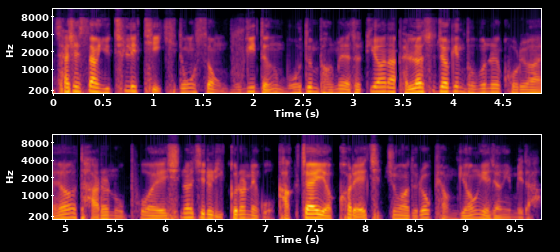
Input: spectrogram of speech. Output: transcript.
사실상 유틸리티, 기동성, 무기 등 모든 방면에서 뛰어난 밸런스적인 부분을 고려하여 다른 오퍼와의 시너지를 이끌어내고 각자의 역할에 집중하도록 변경 예정입니다.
